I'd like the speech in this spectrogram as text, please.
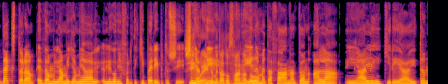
Εντάξει, τώρα εδώ μιλάμε για μια λίγο διαφορετική περίπτωση. Σίγουρα Γιατί είναι μετά το θάνατο. Είναι μετά θάνατον, αλλά η άλλη κυρία ήταν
